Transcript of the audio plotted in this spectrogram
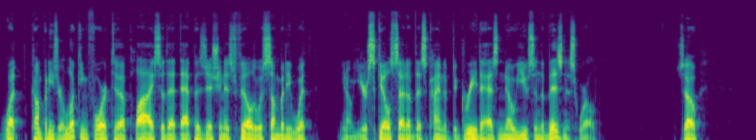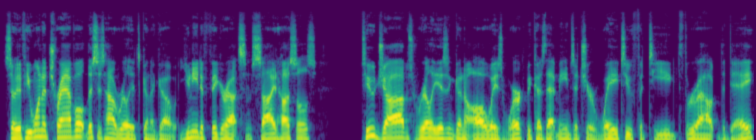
what companies are looking for to apply so that that position is filled with somebody with, you know, your skill set of this kind of degree that has no use in the business world. So, so if you want to travel, this is how really it's going to go. You need to figure out some side hustles. Two jobs really isn't going to always work because that means that you're way too fatigued throughout the day.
